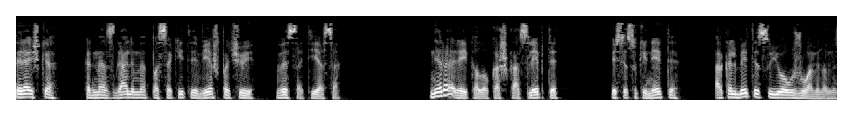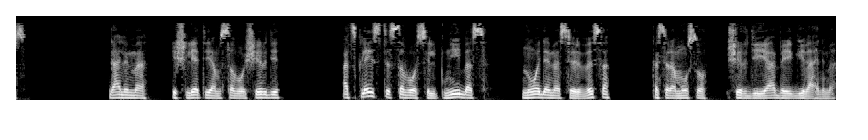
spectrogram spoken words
Tai reiškia, kad mes galime pasakyti viešpačiui visą tiesą. Nėra reikalo kažką slėpti, išsisukinėti ar kalbėti su juo užuominomis. Galime išlėti jam savo širdį, atskleisti savo silpnybės, nuodėmės ir visą, kas yra mūsų širdyje bei gyvenime.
